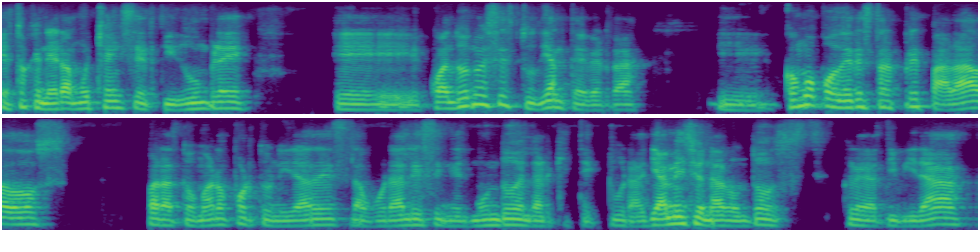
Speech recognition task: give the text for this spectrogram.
esto genera mucha incertidumbre eh, cuando uno es estudiante, ¿verdad? ¿Cómo poder estar preparados para tomar oportunidades laborales en el mundo de la arquitectura? Ya mencionaron dos, creatividad,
